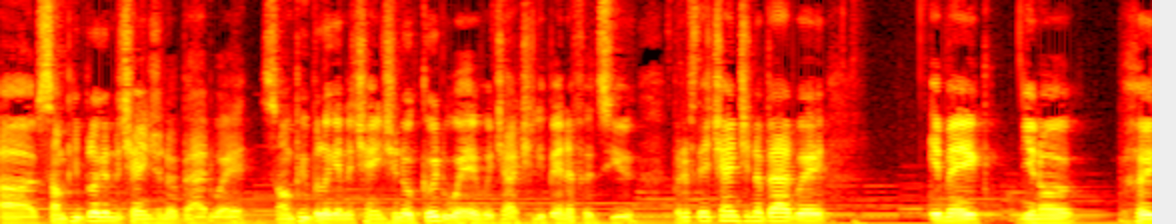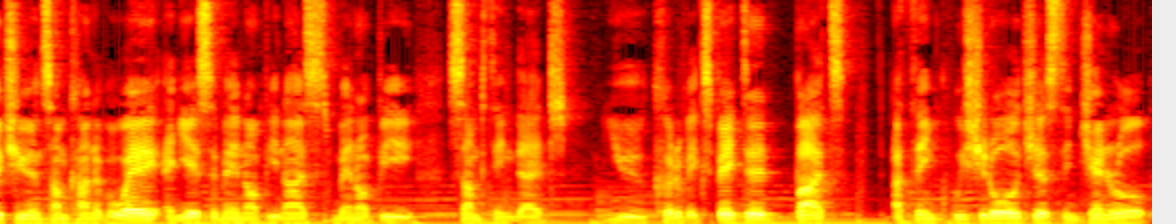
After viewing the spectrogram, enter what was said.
uh, some people are going to change in a bad way. Some people are going to change in a good way, which actually benefits you. But if they change in a bad way, it may, you know, hurt you in some kind of a way. And yes, it may not be nice, may not be something that you could have expected. But I think we should all just, in general,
